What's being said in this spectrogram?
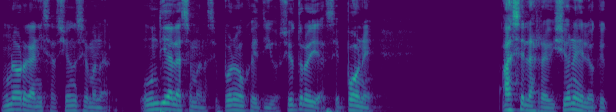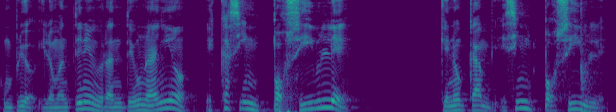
una organización semanal, un día a la semana se pone objetivos y otro día se pone, hace las revisiones de lo que cumplió y lo mantiene durante un año, es casi imposible que no cambie. Es imposible,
